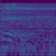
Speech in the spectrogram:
Today.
